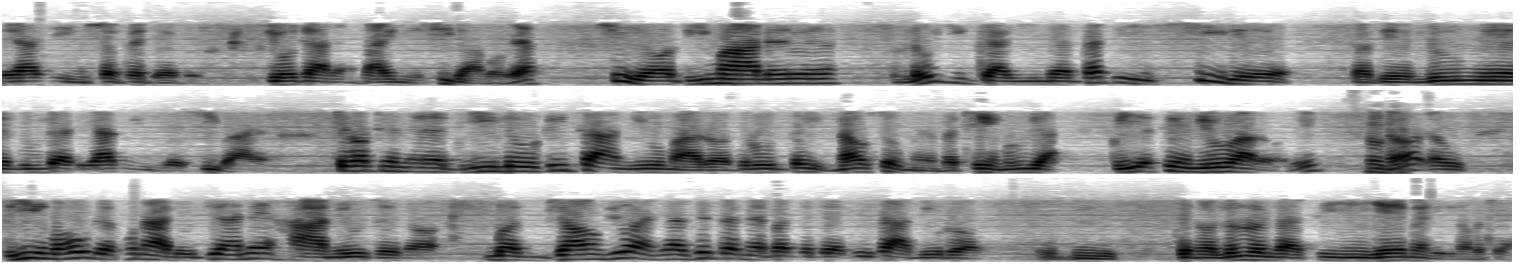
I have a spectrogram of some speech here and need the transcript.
တရားစီရင်ဆွတ်ဖက်တယ်ပြောကြတဲ့အပိုင်းတွေရှိတာပေါ့ဗျာ။ရှိတော့ဒီမှာလည်းလုတ်ကြီးကကြီးနဲ့တတိရှိတဲ့ဒီလူငယ်လူလက်တရားစီတွေရှိပါတယ် ကျွန်တော်ထင်တယ်ဒီလိုကိစ္စမျိုးမှာတော့သူတို့သိနောက်ဆုတ်မယ်မထင်ဘူးရဒီအစဉ်မျိုးကတော့လေနော်ဒီမဟုတ်တဲ့ခုနကလိုကြံတဲ့ဟာမျိုးဆိုတော့ကြောင်ပြောရညာစစ်တပ်နဲ့ပတ်သက်တဲ့ကိစ္စမျိုးတော့ဒီကျွန်တော်လွတ်လွတ်လပ်စီရင်ရဲမယ်လို့ကျွန်တော်မထင်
